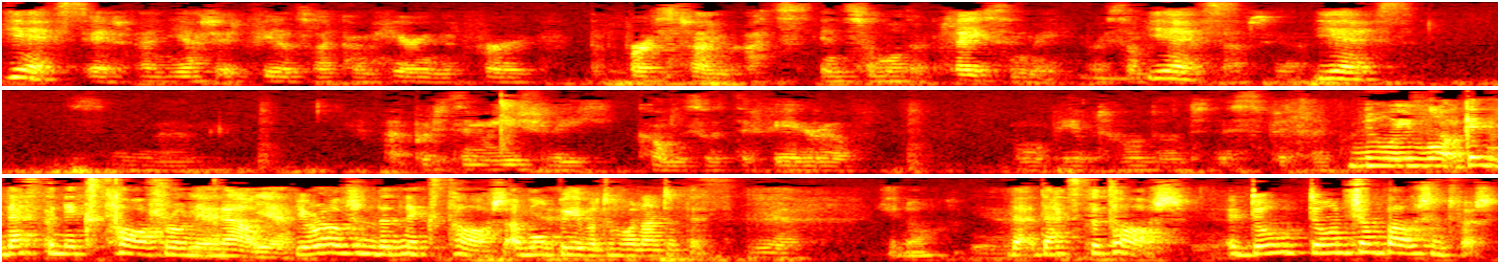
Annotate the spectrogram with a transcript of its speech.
Yes. it, and yet it feels like I'm hearing it for the first time at, in some other place in me or something Yes. like that. Yeah. Yes. Uh, but it immediately comes with the fear of I won't be able to hold on to this bit like No, you won't. Again, That's the next thought running Yeah, now. yeah. You're out on the next thought. I won't be able to hold on to this. Yeah. You know, Yeah. that, that's the thought. Yeah. Don't don't jump out into it.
